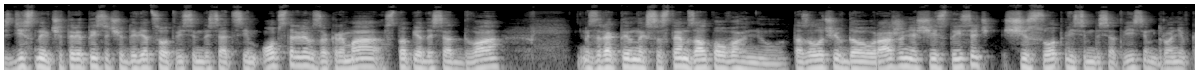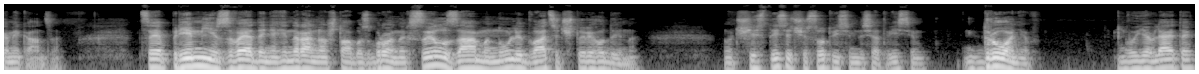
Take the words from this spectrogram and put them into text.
Здійснив 4987 обстрілів, зокрема 152 з реактивних систем залпового вогню та залучив до ураження 6688 дронів камікадзе. Це прямі зведення Генерального штабу Збройних сил за минулі 24 години. От 6688 дронів. Ви уявляєте,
